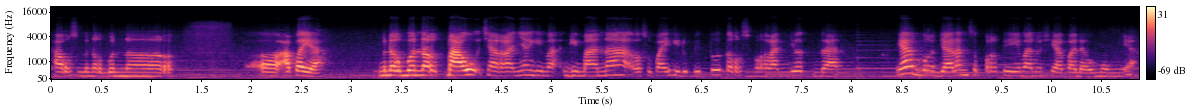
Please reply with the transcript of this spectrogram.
harus benar-benar eh, apa ya benar-benar tahu caranya gimana gimana eh, supaya hidup itu terus berlanjut dan ya berjalan seperti manusia pada umumnya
